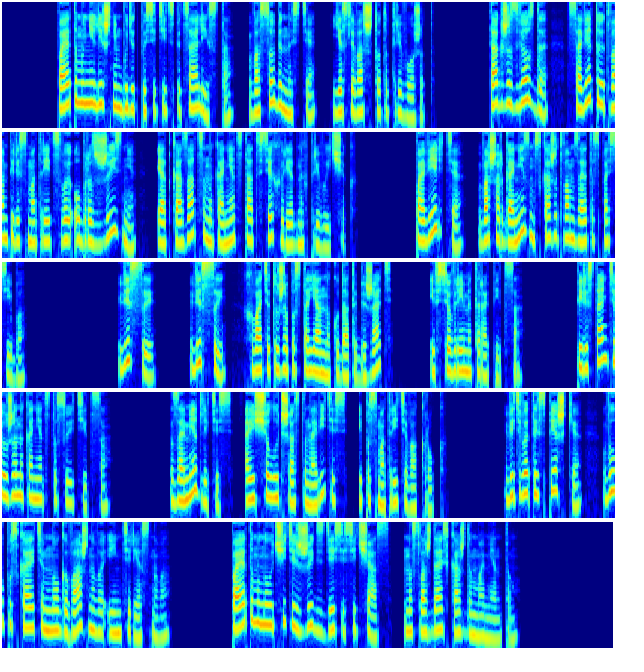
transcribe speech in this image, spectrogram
Поэтому не лишним будет посетить специалиста, в особенности, если вас что-то тревожит. Также звезды советуют вам пересмотреть свой образ жизни и отказаться наконец-то от всех вредных привычек. Поверьте, ваш организм скажет вам за это спасибо. Весы. Весы. Хватит уже постоянно куда-то бежать и все время торопиться. Перестаньте уже наконец-то суетиться. Замедлитесь, а еще лучше остановитесь и посмотрите вокруг. Ведь в этой спешке – вы упускаете много важного и интересного. Поэтому научитесь жить здесь и сейчас, наслаждаясь каждым моментом.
